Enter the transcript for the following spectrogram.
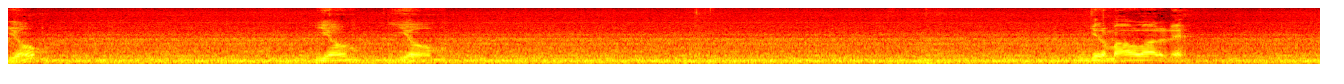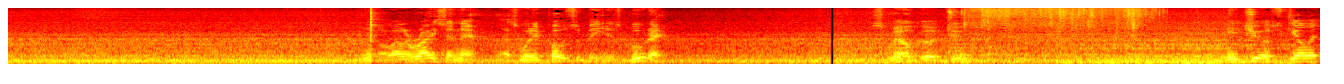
Yum. Yum, yum. Get them all out of there. A lot of rice in there. That's what it's supposed to be. It's boudin. Smell good too. Heat you a skillet.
